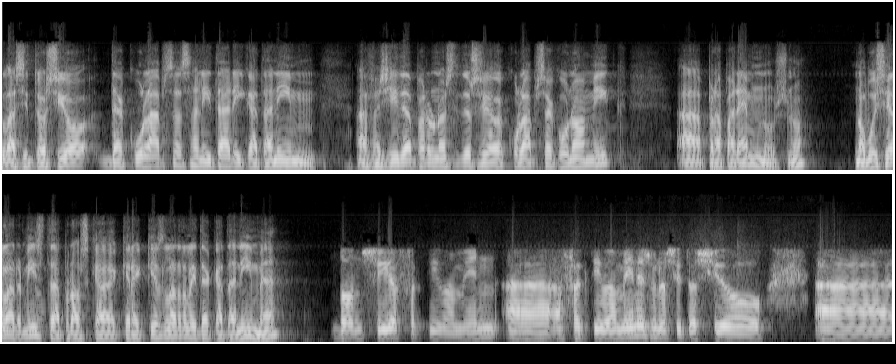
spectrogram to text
la situació de col·lapse sanitari que tenim, afegida per una situació de col·lapse econòmic, eh, preparem-nos, no? No vull ser alarmista, però és que crec que és la realitat que tenim, eh? Doncs sí, efectivament. Uh, efectivament és una situació uh,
